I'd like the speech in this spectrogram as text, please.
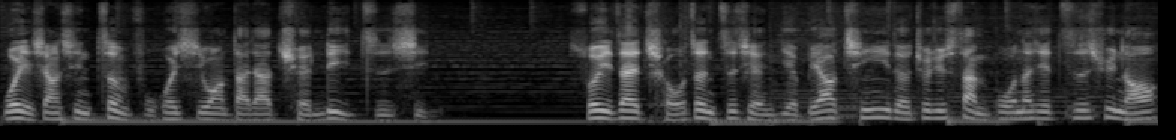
我也相信政府会希望大家全力执行。所以在求证之前，也不要轻易的就去散播那些资讯哦。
